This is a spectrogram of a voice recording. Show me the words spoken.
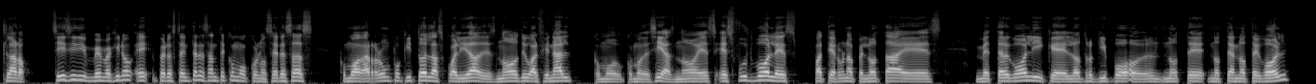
Claro. Sí, sí, me imagino, eh, pero está interesante como conocer esas, como agarrar un poquito de las cualidades, ¿no? Digo, al final, como, como decías, ¿no? Es, es fútbol, es patear una pelota, es meter gol y que el otro equipo no te, no te anote gol.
